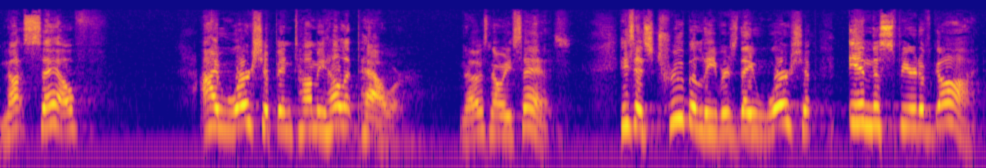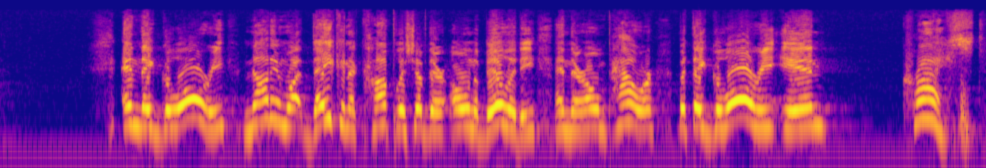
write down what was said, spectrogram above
Not self. I worship in Tommy Hullett power. No, that's not what he says. He says true believers, they worship in the Spirit of God. And they glory not in what they can accomplish of their own ability and their own power, but they glory in Christ.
